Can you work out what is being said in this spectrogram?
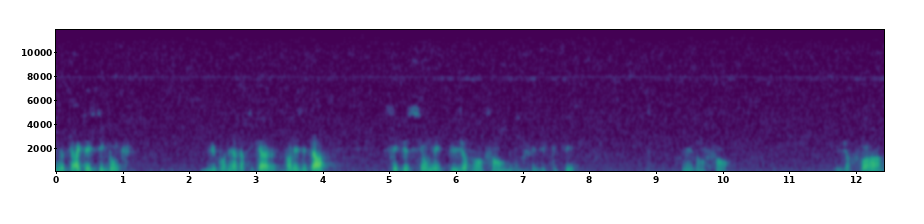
une autre caractéristique donc du conteneur vertical dans les états, c'est que si on met plusieurs enfants, je vais dupliquer mes enfants plusieurs fois,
